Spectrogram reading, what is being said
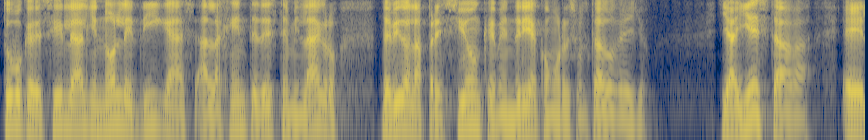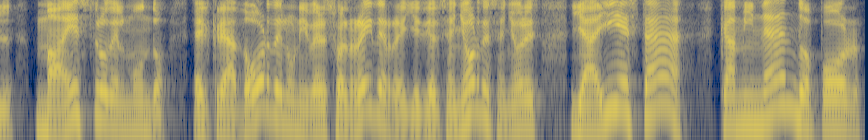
tuvo que decirle a alguien, no le digas a la gente de este milagro, debido a la presión que vendría como resultado de ello. Y ahí estaba el maestro del mundo, el creador del universo, el rey de reyes y el señor de señores, y ahí está, caminando por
